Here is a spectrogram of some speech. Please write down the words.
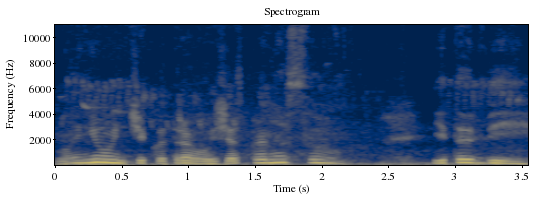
Манюнчику траву, зараз принесу. І тобі.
